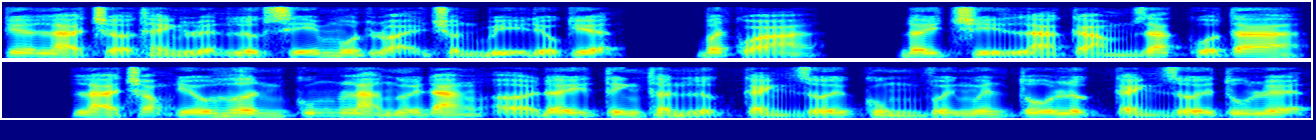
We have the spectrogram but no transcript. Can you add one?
kia là trở thành luyện lực sĩ một loại chuẩn bị điều kiện, bất quá, đây chỉ là cảm giác của ta, là trọng yếu hơn cũng là ngươi đang ở đây tinh thần lực cảnh giới cùng với nguyên tố lực cảnh giới tu luyện,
